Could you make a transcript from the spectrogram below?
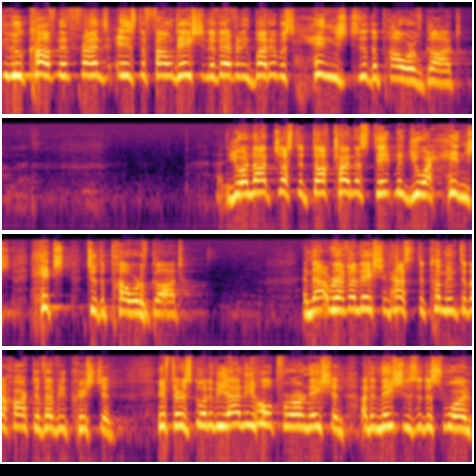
New covenant, friends, is the foundation of everything, but it was hinged to the power of God. You are not just a doctrinal statement, you are hinged, hitched to the power of God. And that revelation has to come into the heart of every Christian. If there's going to be any hope for our nation and the nations of this world,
